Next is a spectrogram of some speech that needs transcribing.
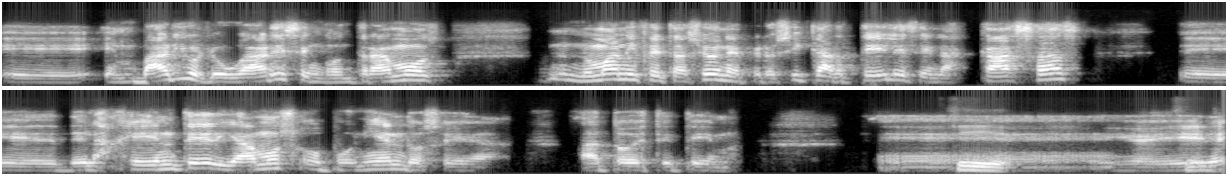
eh, en varios lugares encontramos, no manifestaciones, pero sí carteles en las casas eh, de la gente, digamos, oponiéndose a todo este tema. Eh, Sí, Era,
